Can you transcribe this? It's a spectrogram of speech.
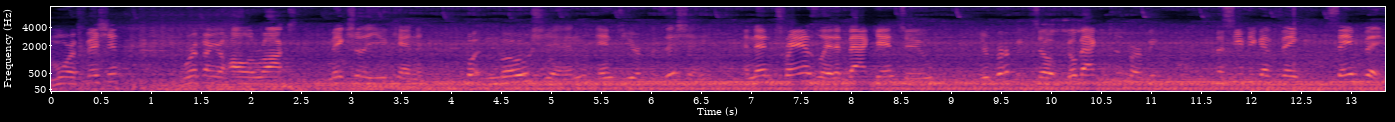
more efficient? Work on your hollow rocks, make sure that you can put motion into your position, and then translate it back into your burpee. So go back into the burpee. Let's see if you can think, same thing.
